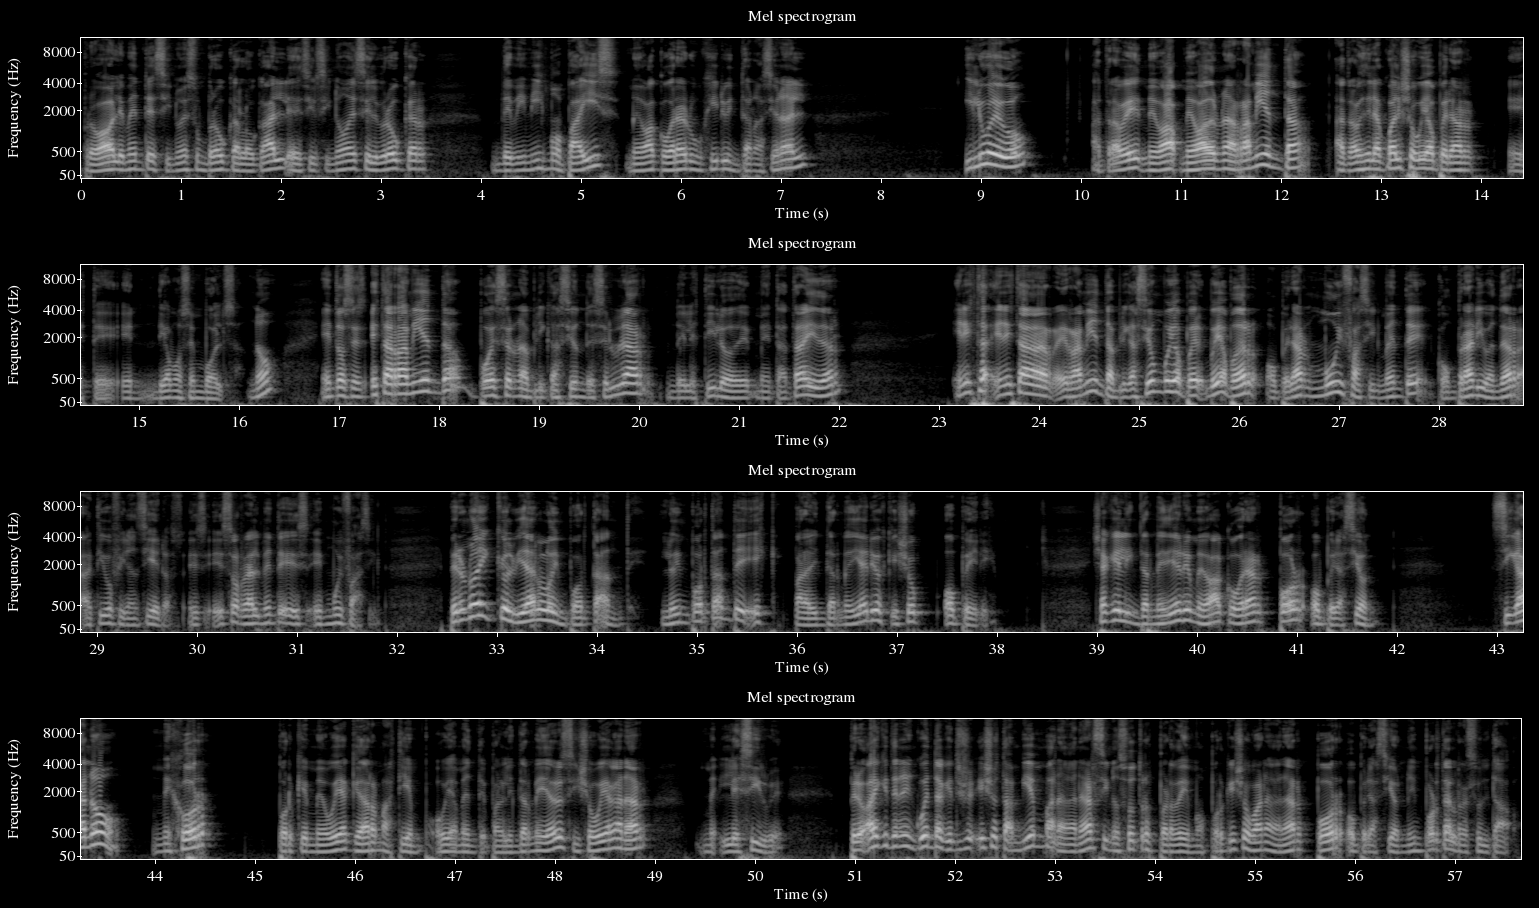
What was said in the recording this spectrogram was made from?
Probablemente si no es un broker local, es decir, si no es el broker de mi mismo país, me va a cobrar un giro internacional. Y luego, a través, me va, me va a dar una herramienta a través de la cual yo voy a operar, este, en, digamos, en bolsa, ¿no? Entonces, esta herramienta puede ser una aplicación de celular del estilo de MetaTrader. En esta, en esta herramienta, aplicación, voy a, voy a, poder operar muy fácilmente, comprar y vender activos financieros. eso realmente es, es, muy fácil. Pero no hay que olvidar lo importante. Lo importante es para el intermediario es que yo opere. Ya que el intermediario me va a cobrar por operación. Si gano, mejor porque me voy a quedar más tiempo. Obviamente, para el intermediario, si yo voy a ganar, le sirve. Pero hay que tener en cuenta que ellos también van a ganar si nosotros perdemos, porque ellos van a ganar por operación, no importa el resultado.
